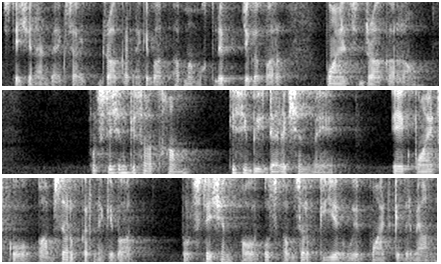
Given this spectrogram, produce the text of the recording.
station and back side draw کرنے کے بعد اب میں مختلف جگہ پر پوائنٹس ڈرا کر رہا ہوں۔ روڈ اسٹیشن کے ساتھ ہم کسی بھی ڈائریکشن میں ایک پوائنٹ کو آبزرو کرنے کے بعد روڈ اسٹیشن اور اس آبزرو کیے ہوئے پوائنٹ کے درمیان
